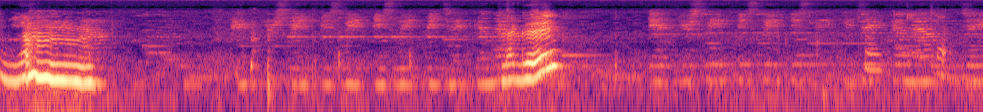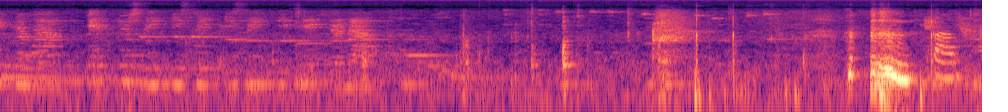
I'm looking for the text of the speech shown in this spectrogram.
Yum. Is that good? Bob.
